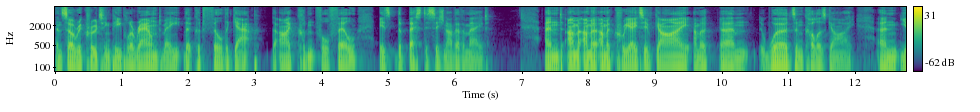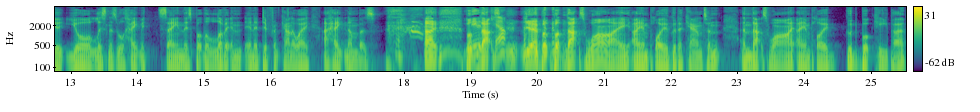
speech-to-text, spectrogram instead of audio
and so recruiting people around me that could fill the gap that I couldn't fulfill is the best decision I've ever made. And I'm I'm a I'm a creative guy. I'm a um, words and colors guy. And you, your listeners will hate me saying this, but they'll love it in, in a different kind of way. I hate numbers, but that's accountant. yeah, but but that's why I employ a good accountant, and that's why I employ a good bookkeeper,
